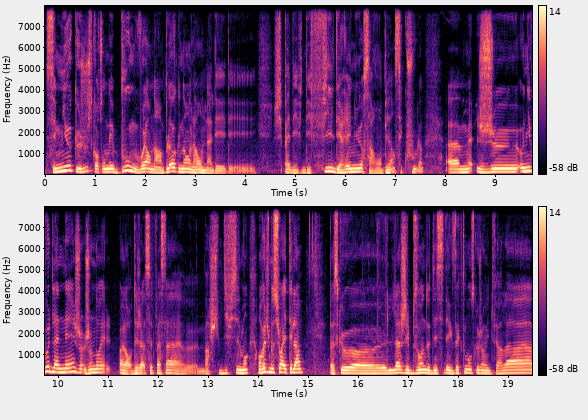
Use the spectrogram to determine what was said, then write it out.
c'est mieux que juste quand on met boum, voilà, on a un bloc. Non, là, on a des, des je sais pas, des, des fils, des rainures, ça rend bien, c'est cool. Euh, je, au niveau de la neige, j'en aurais. Alors déjà, cette face-là euh, marche difficilement. En fait, je me suis arrêté là parce que euh, là, j'ai besoin de décider exactement ce que j'ai envie de faire là.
